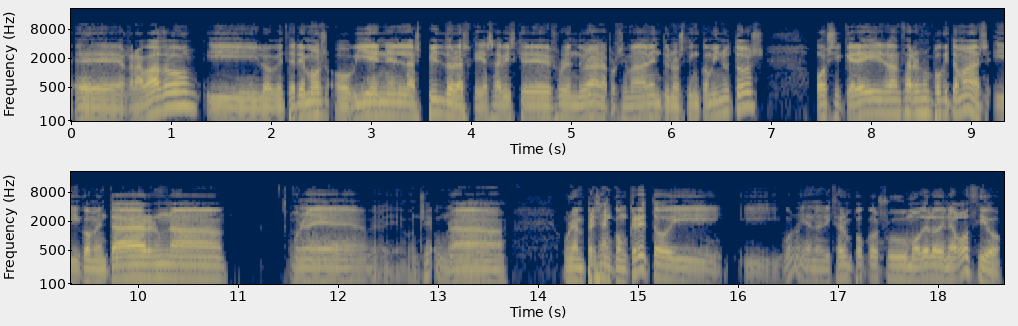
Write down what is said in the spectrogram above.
eh, grabado y lo meteremos o bien en las píldoras, que ya sabéis que suelen durar aproximadamente unos 5 minutos, o si queréis lanzaros un poquito más y comentar una, una, eh, una una empresa en concreto y, y, bueno y analizar un poco su modelo de negocio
